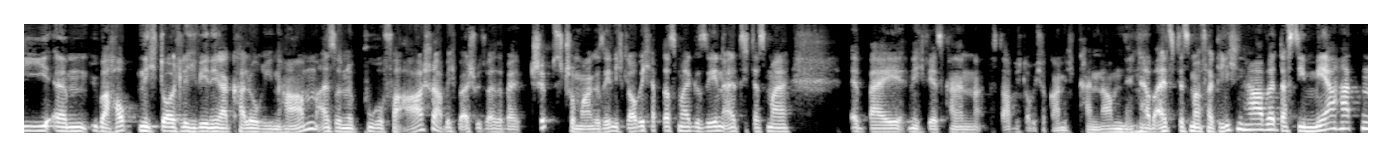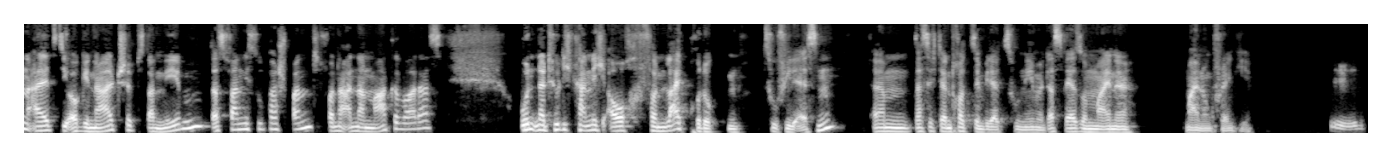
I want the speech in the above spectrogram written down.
die ähm, überhaupt nicht deutlich weniger Kalorien haben. Also eine pure Verarsche habe ich beispielsweise bei Chips schon mal gesehen. Ich glaube, ich habe das mal gesehen, als ich das mal äh, bei, nee, ich jetzt keinen, das darf ich glaube ich auch gar nicht keinen Namen nennen, aber als ich das mal verglichen habe, dass die mehr hatten als die Originalchips daneben, das fand ich super spannend. Von einer anderen Marke war das. Und natürlich kann ich auch von Leitprodukten zu viel essen, ähm, dass ich dann trotzdem wieder zunehme. Das wäre so meine Meinung, Frankie. Hm.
